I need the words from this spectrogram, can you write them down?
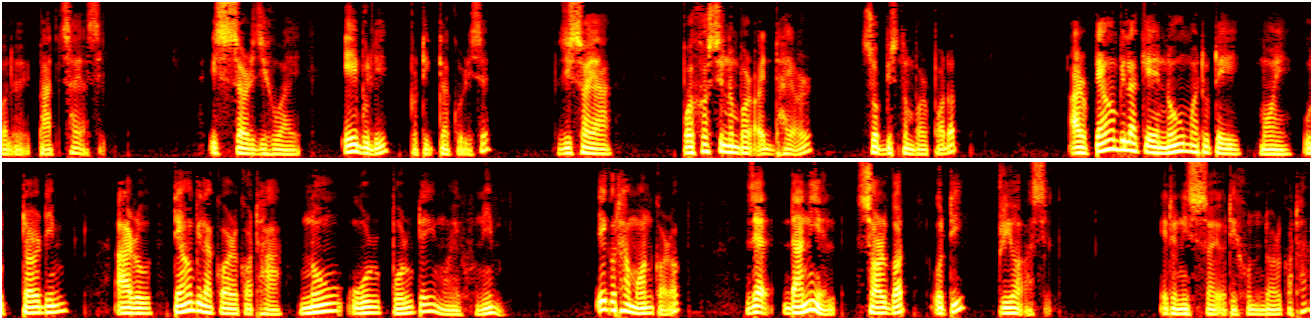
হোৱালৈ বাট চাই আছিল। ঈশ্বৰ জিহুৱাই এই বুলি প্ৰতিজ্ঞা কৰিছে। যিচয়া পঁয়ষষ্ঠি নম্বৰ অধ্যায়ৰ চৌব্বিছ নম্বৰ পদত আৰু তেওঁবিলাকে নৌ মাতোতেই মই উত্তৰ দিম আৰু তেওঁবিলাকৰ কথা নৌ ওৰ পৰোতেই মই শুনিম। এই কথা মন কৰক যে দানিয়েল স্বৰ্গত অতি প্ৰিয় আছিল। এইটো নিশ্চয় অতি সুন্দৰ কথা।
